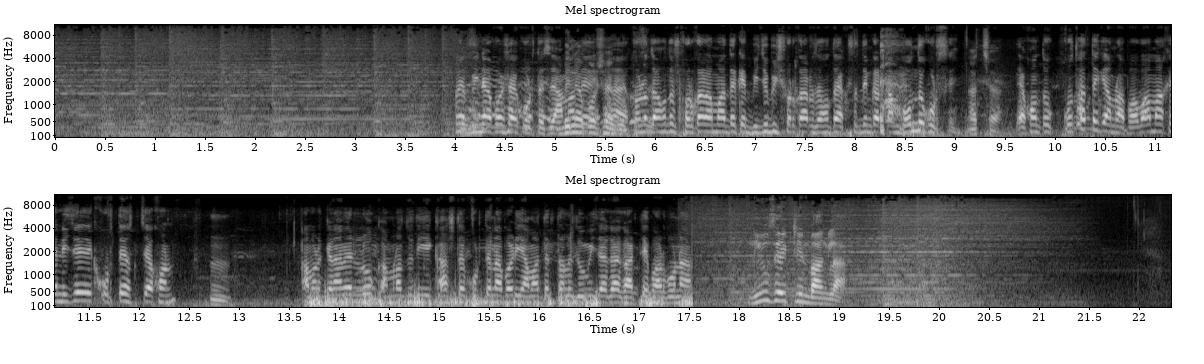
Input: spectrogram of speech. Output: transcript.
মানে বিনা পয়সায় করতেছে। বিনা পয়সায় হ্যাঁ, কারণ যখন তো সরকার আমাদেরকে বিজেপি সরকার যখন তো একশো দিনকার কাম বন্ধ করছে আচ্ছা। এখন তো কোথা থেকে আমরা পাবো? আমাকে নিজে করতে হচ্ছে এখন। হুম। আমার গ্রামের লোক আমরা যদি এই কাজটা করতে না পারি আমাদের তাহলে জমি জায়গা গাড়তে পারব না। News Eighteen Bangla.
